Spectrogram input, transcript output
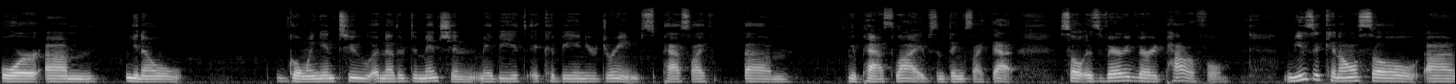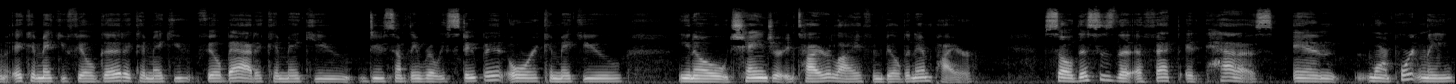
or, um, you know, going into another dimension. Maybe it, it could be in your dreams, past life, um, your past lives and things like that. So it's very, very powerful. Music can also, um, it can make you feel good. It can make you feel bad. It can make you do something really stupid or it can make you, you know, change your entire life and build an empire. So this is the effect it has. And more importantly,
